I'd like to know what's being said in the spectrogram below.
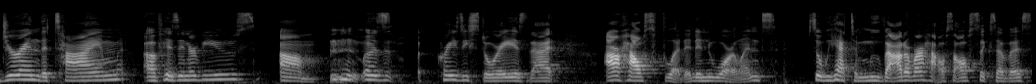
During the time of his interviews, um, it was a crazy story is that our house flooded in New Orleans so we had to move out of our house, all six of us.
